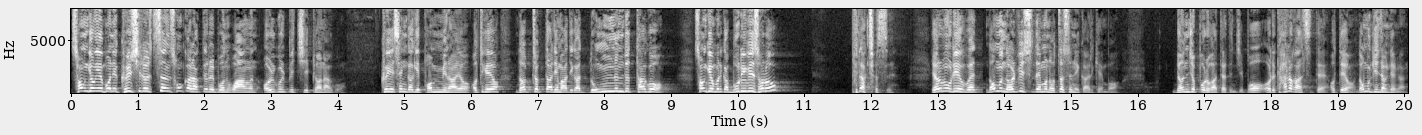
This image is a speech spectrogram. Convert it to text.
성경에 보니 글씨를 쓴 손가락들을 본 왕은 얼굴빛이 변하고 그의 생각이 번민하여 어떻게 해요? 넓적다리 마디가 녹는 듯하고 성경 보니까 무릎이 서로 부닥쳤어요. 여러분 우리 왜 너무 넓이스 되면 어떻습니까? 이렇게 뭐 면접 보러 갔다든지 뭐 이렇게 하러 갔을 때 어때요? 너무 긴장되면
